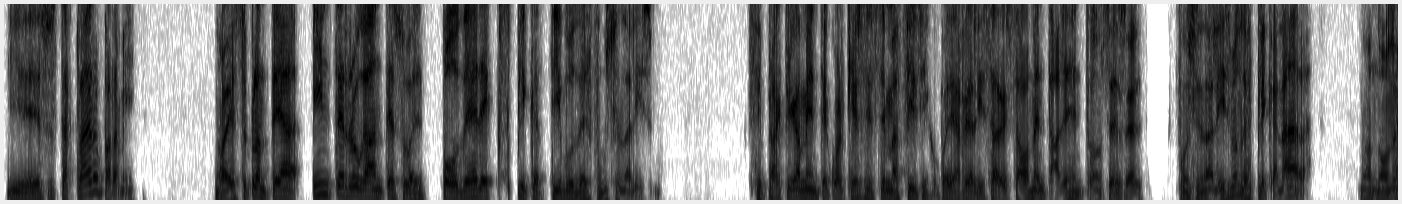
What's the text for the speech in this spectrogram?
Y eso está claro para mí. No, esto plantea interrogantes sobre el poder explicativo del funcionalismo. Si prácticamente cualquier sistema físico puede realizar estados mentales, entonces el funcionalismo no explica nada. No, no, no,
